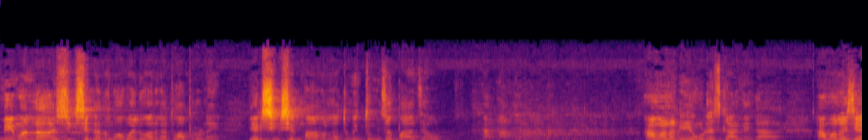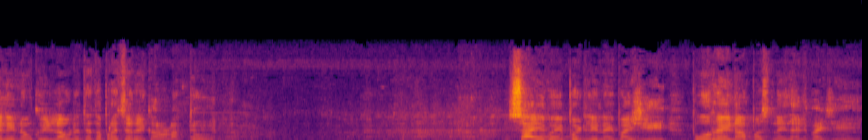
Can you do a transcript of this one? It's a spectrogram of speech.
मी म्हणलं शिक्षकांना मोबाईल वर्गात वापरू नये. एक शिक्षक मला म्हणला तुम्ही तुमचं पाहत जाओ. आम्हाला का एवढंच काम आहे का? आम्हाला ज्याने नोकरी लावलं त्याचा प्रचारही करावा लागतो. साहेबही पडले नाही पाहिजे पोरही नापास नाही झाले पाहिजे.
